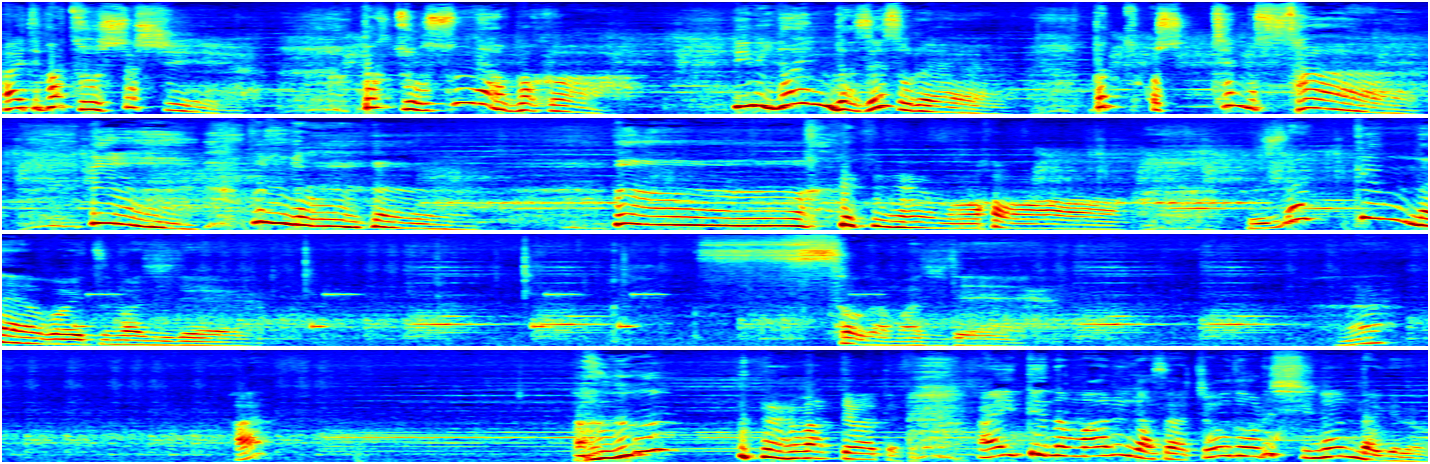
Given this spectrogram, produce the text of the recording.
相手バツ押したし。バツ押すんなよ、バカ。意味ないんだぜ、それ。バツ押してもさ。うん。うんだ。うん。もう。ふざけんなよ、こいつマジで。くっそがマジで。ん？あ？待って待って。相手の丸がさ、ちょうど俺死ぬんだけど。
